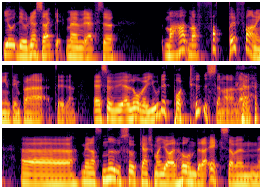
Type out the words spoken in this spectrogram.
Jo, det gjorde den säkert, men alltså, man, man fattar ju fan ingenting på den här tiden. Eh, Så jag lovar, vi gjorde ett par tusen av den där. uh, Medan nu så kanske man gör 100 ex av en,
